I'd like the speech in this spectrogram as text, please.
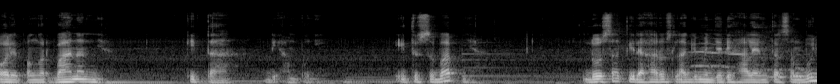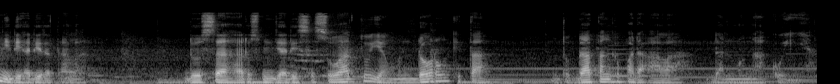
oleh pengorbanannya kita diampuni. Itu sebabnya dosa tidak harus lagi menjadi hal yang tersembunyi di hadirat Allah. Dosa harus menjadi sesuatu yang mendorong kita untuk datang kepada Allah dan mengakuinya.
